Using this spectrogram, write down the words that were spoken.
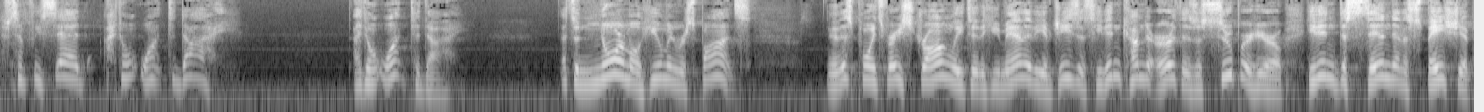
have simply said, I don't want to die. I don't want to die. That's a normal human response. And this points very strongly to the humanity of Jesus. He didn't come to earth as a superhero. He didn't descend in a spaceship.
